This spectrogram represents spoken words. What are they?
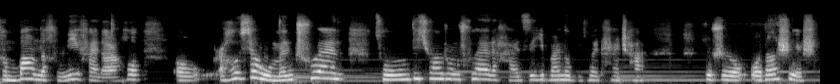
很棒的、很厉害的。然后哦，然后像我们出来从地区二中出来的孩子，一般都不会太差。就是我当时也是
